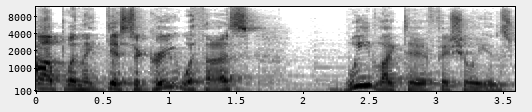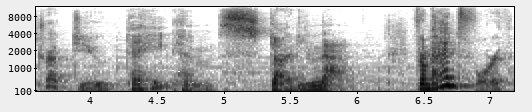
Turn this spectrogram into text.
up when they disagree with us, we'd like to officially instruct you to hate him, starting now. From henceforth,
